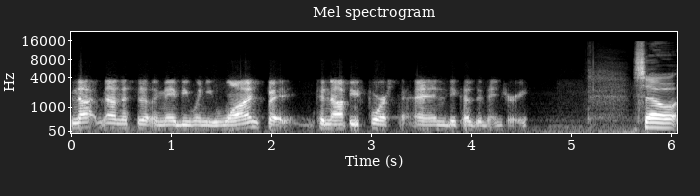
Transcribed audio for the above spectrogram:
Not not necessarily maybe when you want, but to not be forced to end because of injury. So,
